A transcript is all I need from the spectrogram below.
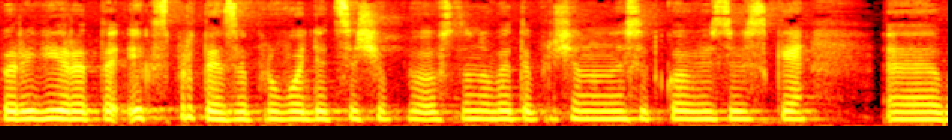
перевірити. Експертизи проводяться, щоб встановити причинно-наслідкові зв'язки. Е,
